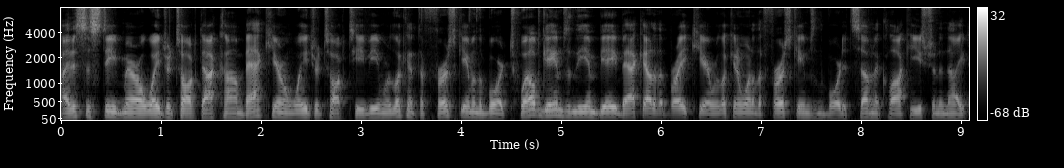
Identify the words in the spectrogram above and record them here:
Hi, this is Steve Merril, WagerTalk.com, back here on Wager Talk TV, and we're looking at the first game on the board. 12 games in the NBA back out of the break here. We're looking at one of the first games on the board at 7 o'clock Eastern tonight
